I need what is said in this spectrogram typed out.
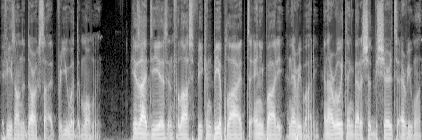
if he's on the dark side for you at the moment. His ideas and philosophy can be applied to anybody and everybody, and I really think that it should be shared to everyone.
